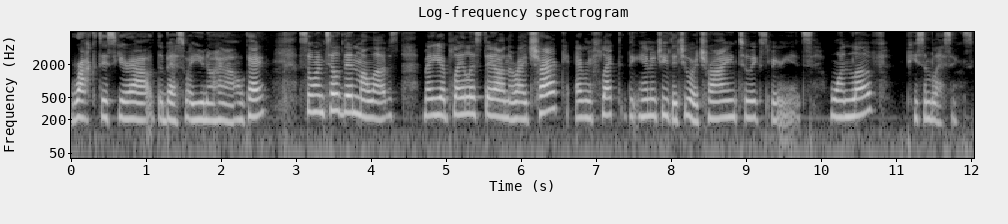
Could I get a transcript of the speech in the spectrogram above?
rock this year out the best way you know how, okay? So until then, my loves, may your playlist stay on the right track and reflect the energy that you are trying to experience. One love, peace, and blessings.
